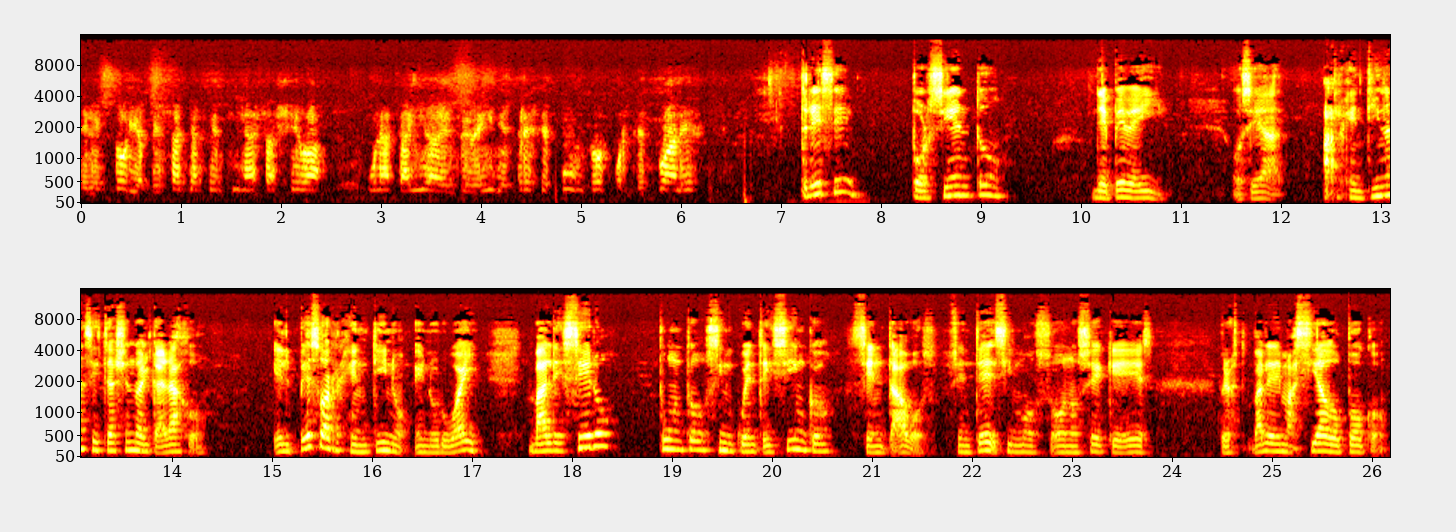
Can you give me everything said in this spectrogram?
de la historia. Pensá que Argentina ya lleva una caída del PBI de 13 puntos porcentuales 13% de PBI. O sea, Argentina se está yendo al carajo. El peso argentino en Uruguay vale 0.55 centavos, centésimos o no sé qué es, pero vale demasiado poco.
